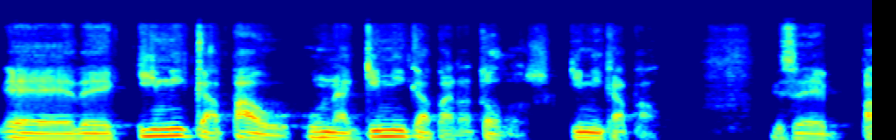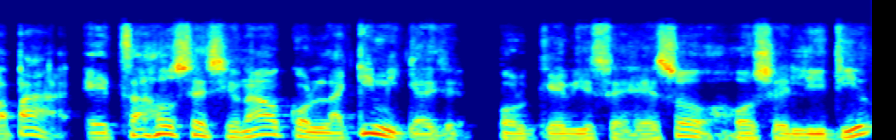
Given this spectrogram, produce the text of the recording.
Eh, de Química Pau, una química para todos. Química Pau. Dice, papá, estás obsesionado con la química. Dice, ¿por qué dices eso, José Litio?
